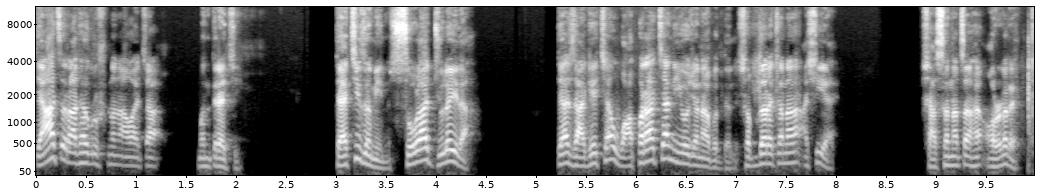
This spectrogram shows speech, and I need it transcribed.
त्याच राधाकृष्ण नावाच्या मंत्र्याची. त्याची जमीन सोळा जुलैला त्या जागेच्या वापराच्या नियोजनाबद्दल. शब्दरचना अशी आहे. शासनाचा हा ऑर्डर आहे.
